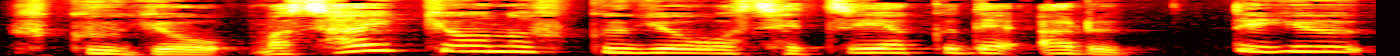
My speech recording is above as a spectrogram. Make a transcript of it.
副業、まあ、最強の副業は節約であるっていう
